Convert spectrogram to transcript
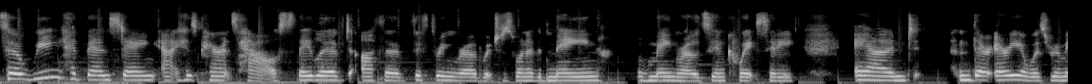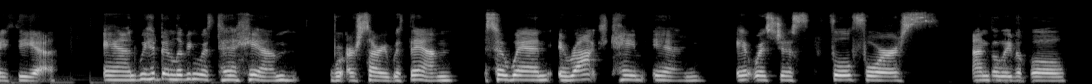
So, we had been staying at his parents' house. They lived off of Fifth Ring Road, which is one of the main main roads in Kuwait City, and their area was Rumaithia. And we had been living with him, or sorry, with them. So when Iraq came in, it was just full force, unbelievable,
